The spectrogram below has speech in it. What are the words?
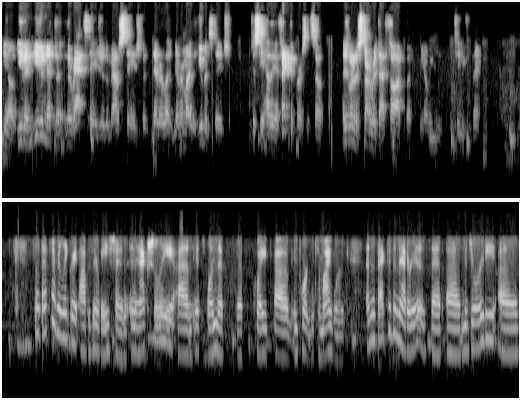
you know, even even at the, the rat stage or the mouse stage, but never let, never mind the human stage, to see how they affect the person. So I just wanted to start with that thought, but you know, we can continue from there. So that's a really great observation, and actually, um, it's one that's that's quite uh, important to my work. And the fact of the matter is that a majority of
